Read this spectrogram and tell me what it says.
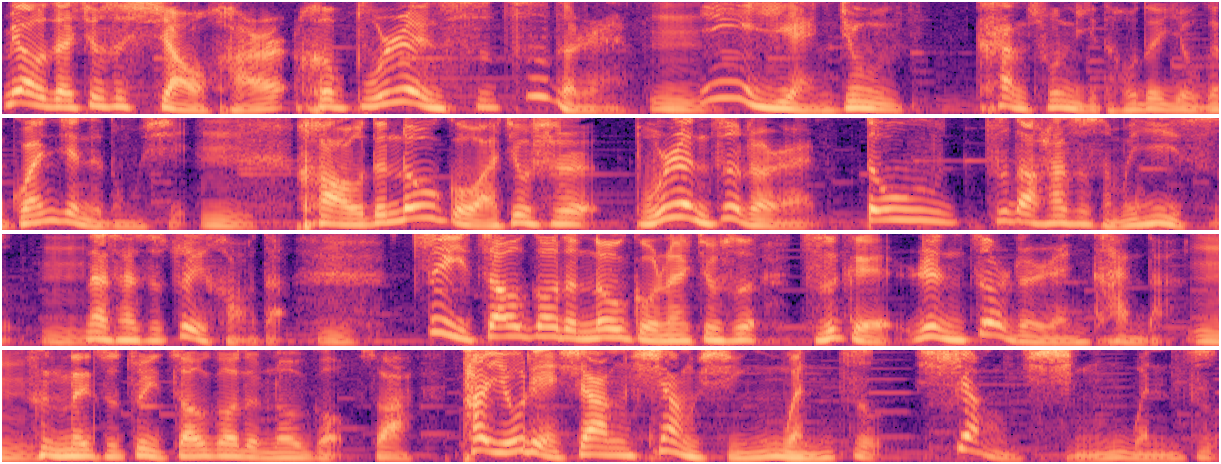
妙在就是小孩儿和不认识字的人，嗯，一眼就看出里头的有个关键的东西。嗯，好的 logo 啊，就是不认字的人都知道它是什么意思，嗯，那才是最好的。嗯，最糟糕的 logo 呢，就是只给认字儿的人看的，嗯，那是最糟糕的 logo，是吧？它有点像象形文字，象形文字，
